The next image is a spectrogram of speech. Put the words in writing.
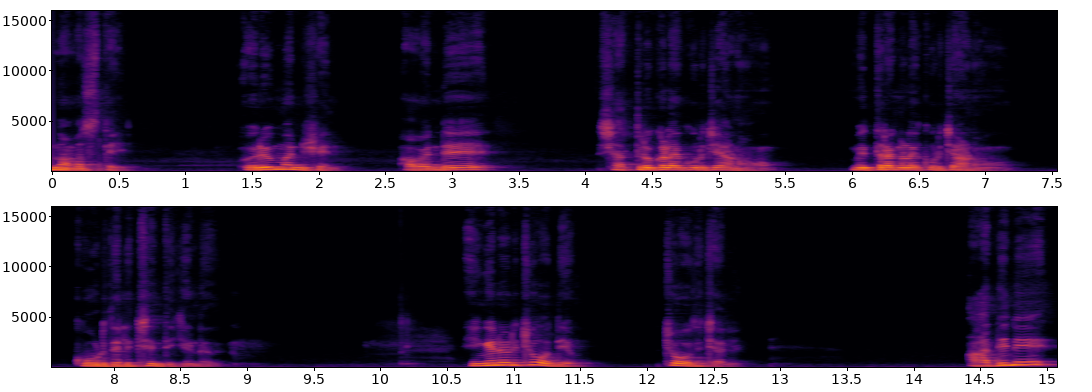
നമസ്തേ. ഒരു മനുഷ്യൻ അവന്റെ ശത്രുക്കളെക്കുറിച്ചാണോ മിത്രങ്ങളെക്കുറിച്ചാണോ കൂടുതൽ ചിന്തിക്കേണ്ടത്? ഇങ്ങനൊരു ചോദ്യം ചോദിച്ചാൽ അതിന്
